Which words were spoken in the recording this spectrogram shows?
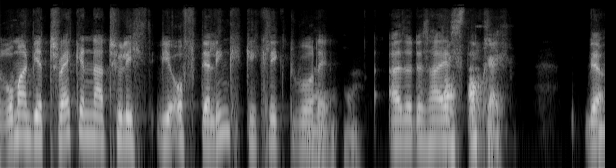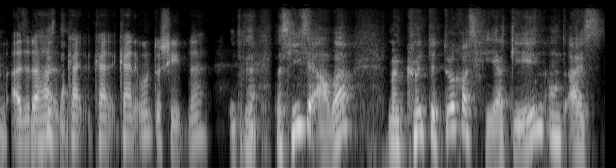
Roman, wir tracken natürlich, wie oft der Link geklickt wurde. Ja, ja. Also das heißt. Auch, auch gleich. Ja, also da hat kein, kein, kein Unterschied, ne? Interessant. Das hieße aber, man könnte durchaus hergehen und als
